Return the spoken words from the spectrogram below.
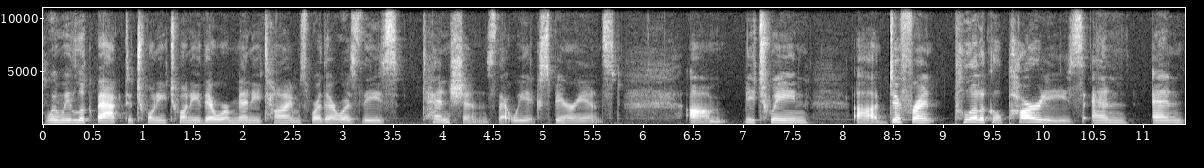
When we look back to 2020, there were many times where there was these tensions that we experienced um, between uh, different political parties and and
